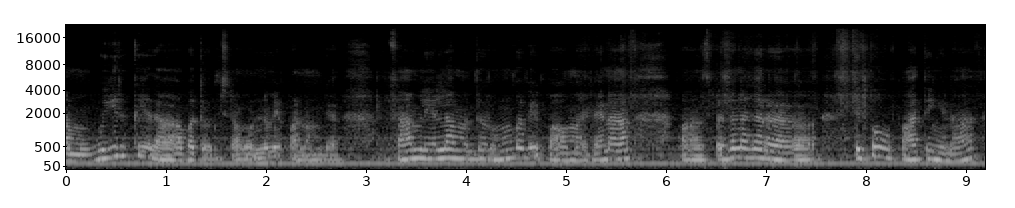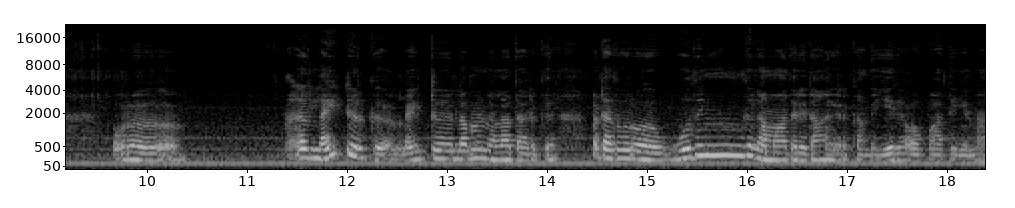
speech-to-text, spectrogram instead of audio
நம்ம உயிருக்கு ஏதாவது ஆபத்து வந்துச்சுன்னா ஒன்றுமே பண்ண முடியாது. ஃபேமிலி எல்லாம் வந்து ரொம்பவே பாவமாயிடும். ஏன்னா ஸ்பெஷல் நகர் இப்போ பார்த்தீங்கன்னா ஒரு லைட் இருக்குது லைட்டு எல்லாமே நல்லா தான் இருக்குது பட் அது ஒரு ஒதுங்குன மாதிரி தான் இருக்குது அந்த ஏரியாவை பார்த்தீங்கன்னா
